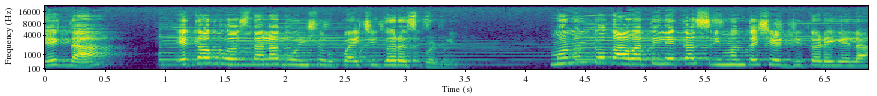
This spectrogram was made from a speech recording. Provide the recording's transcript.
एकदा एका गृहस्थाला दोनशे रुपयाची गरज पडली. म्हणून तो गावातील एका श्रीमंत शेठजीकडे गेला.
